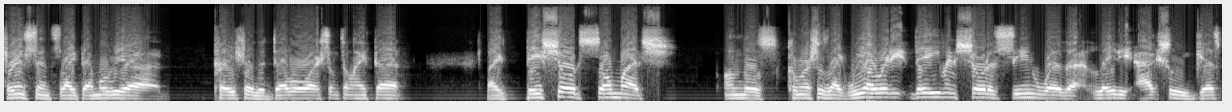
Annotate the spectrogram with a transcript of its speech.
for instance, like that movie, uh, Pray for the Devil or something like that. Like they showed so much on those commercials. Like we already, they even showed a scene where the lady actually gets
